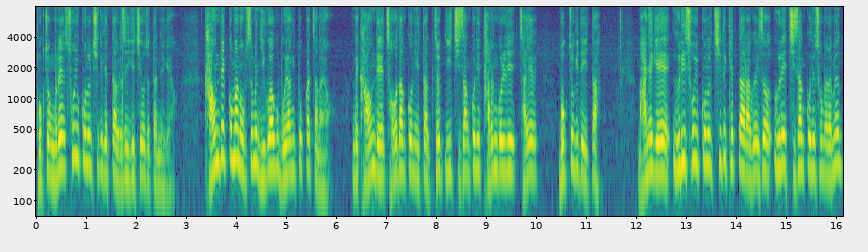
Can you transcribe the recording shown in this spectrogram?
목적물의 소유권을 취득했다. 그래서 이게 지워졌다는 얘기예요. 가운데 것만 없으면 이거하고 모양이 똑같잖아요. 근데 가운데 저당권이 있다. 즉 이 지상권이 다른 권리 자의 목적이 돼 있다. 만약에 을이 소유권을 취득했다라고 해서 을의 지상권이 소멸하면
